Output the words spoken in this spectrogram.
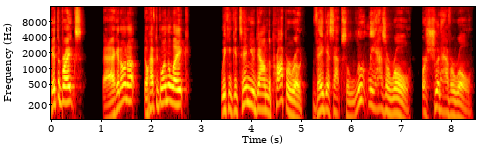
hit the brakes, back it on up. Don't have to go in the lake. We can continue down the proper road. Vegas absolutely has a role or should have a role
